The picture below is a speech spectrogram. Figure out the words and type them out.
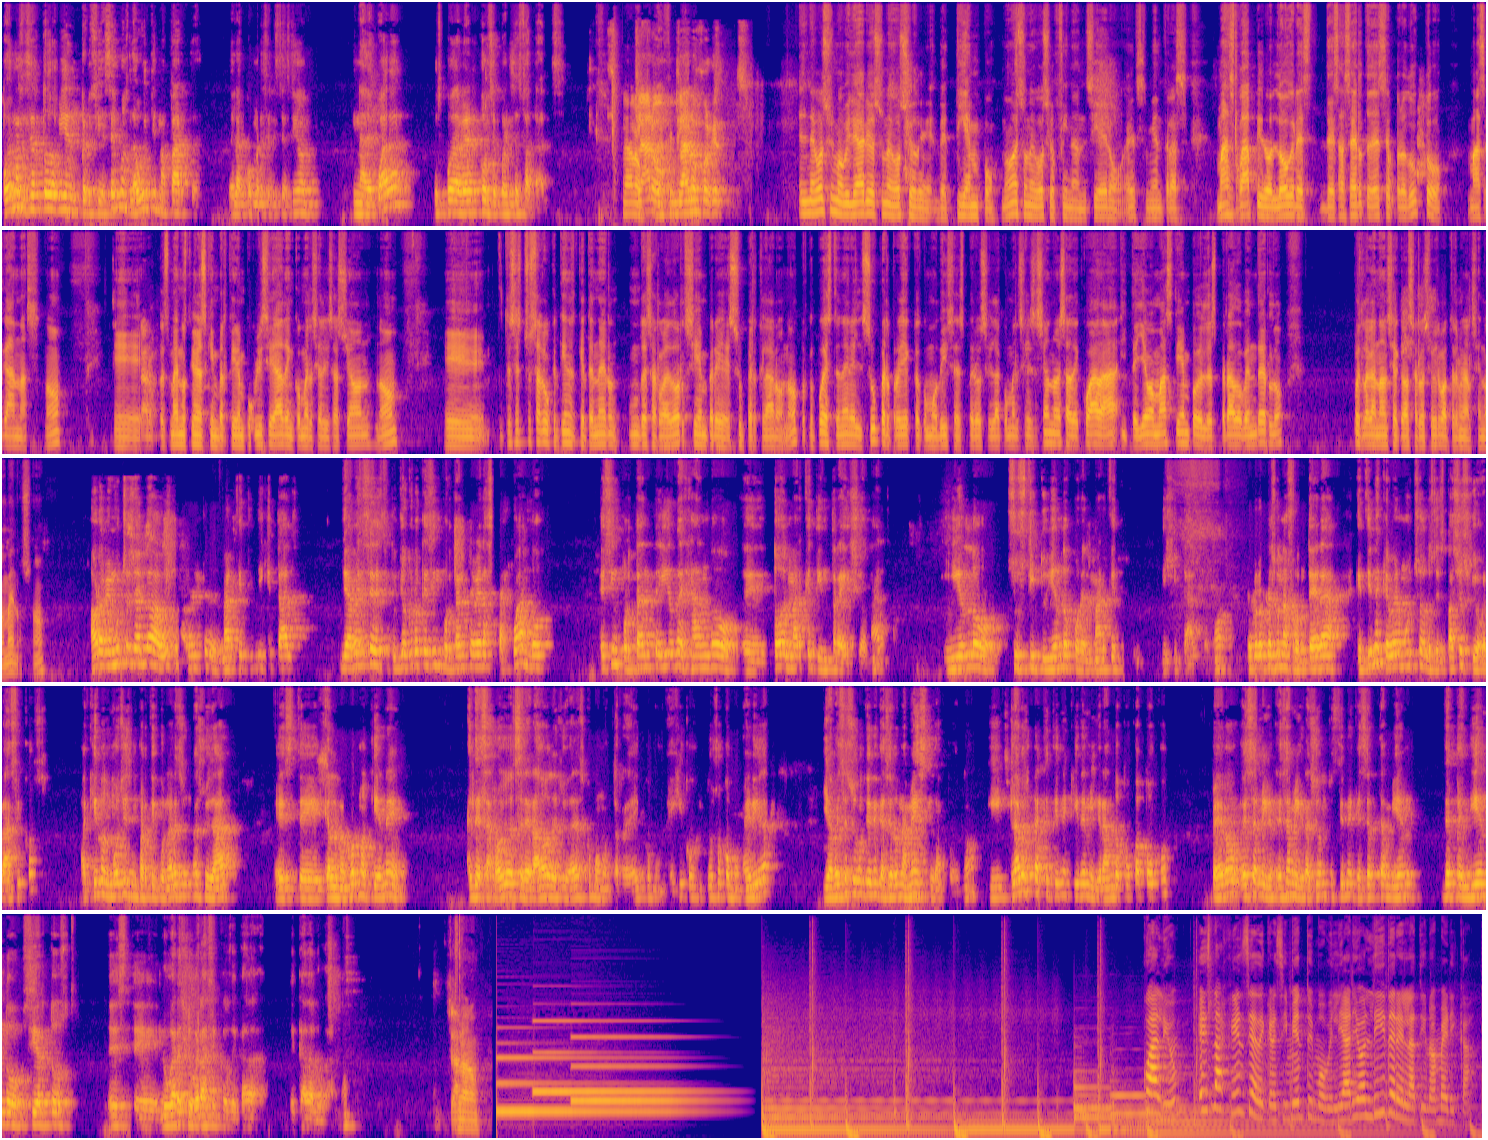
podemos hacer todo bien, pero si hacemos la última parte de la comercialización inadecuada, pues puede haber consecuencias fatales. Claro, claro, Jorge. El negocio inmobiliario es un negocio de, tiempo, ¿no? Es un negocio financiero. Es mientras más rápido logres deshacerte de ese producto, más ganas, ¿no? Eh, claro. Pues menos tienes que invertir en publicidad, en comercialización, ¿no? Eh, entonces, esto es algo que tienes que tener un desarrollador siempre súper claro, ¿no? Porque puedes tener el súper proyecto, como dices, pero si la comercialización no es adecuada y te lleva más tiempo del esperado venderlo, pues la ganancia que vas a recibir va a terminar siendo menos, ¿no? Ahora bien, muchos se habla últimamente del marketing digital y a veces pues, yo creo que es importante ver hasta cuándo es importante ir dejando eh, todo el marketing tradicional e irlo sustituyendo por el marketing digital, ¿no? Yo creo que es una frontera que tiene que ver mucho los espacios geográficos. Aquí en Los Mochis en particular es una ciudad este, que a lo mejor no tiene el desarrollo acelerado de ciudades como Monterrey, como México, incluso como Mérida, y a veces uno tiene que hacer una mezcla, pues, ¿no? Y claro está que tiene que ir emigrando poco a poco, pero esa, esa migración pues tiene que ser también dependiendo ciertos este, lugares geográficos de cada, de cada lugar, ¿no? Claro. Qualium es la agencia de crecimiento inmobiliario líder en Latinoamérica.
